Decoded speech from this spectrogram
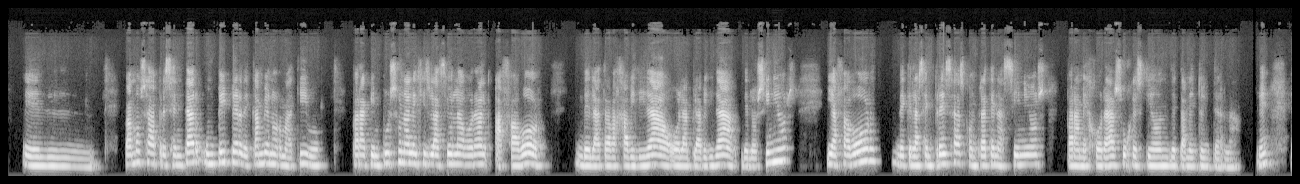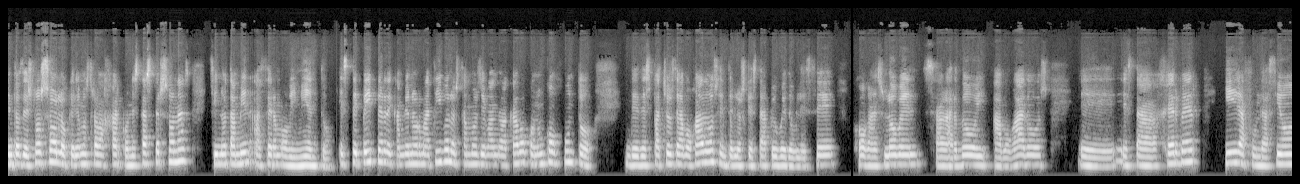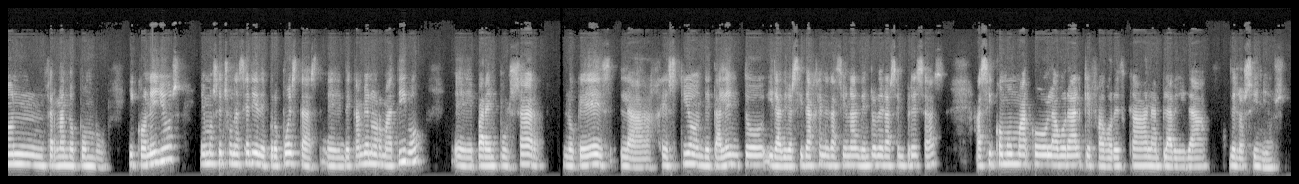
vamos a presentar un paper de cambio normativo para que impulse una legislación laboral a favor de la trabajabilidad o la empleabilidad de los seniors y a favor de que las empresas contraten a seniors para mejorar su gestión de talento interna. ¿eh? Entonces, no solo queremos trabajar con estas personas, sino también hacer movimiento. Este paper de cambio normativo lo estamos llevando a cabo con un conjunto de despachos de abogados, entre los que está PwC, Hogan Lobel, Sagardoy, abogados, eh, está Herbert y la Fundación Fernando Pombo. Y con ellos hemos hecho una serie de propuestas eh, de cambio normativo eh, para impulsar lo que es la gestión de talento y la diversidad generacional dentro de las empresas, así como un marco laboral que favorezca la empleabilidad de los seniors.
